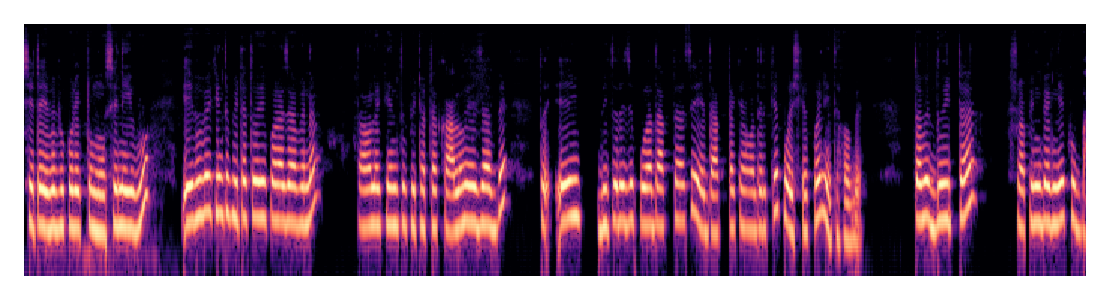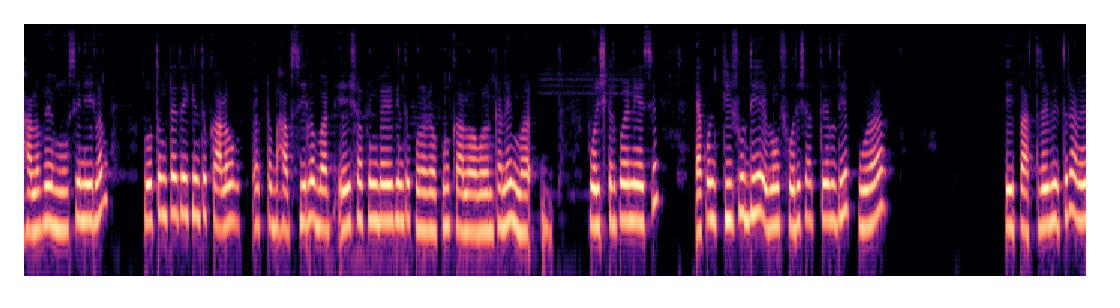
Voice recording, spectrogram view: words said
সেটা এভাবে করে একটু মুছে নিব। এইভাবে কিন্তু পিঠা তৈরি করা যাবে না। তাহলে কিন্তু পিঠাটা কালো হয়ে যাবে। তো এই ভিতরে যে পোড়া দাগটা আছে, এই দাগটাকে আমাদেরকে পরিষ্কার করে নিতে হবে। তো আমি দুইটা শপিং ব্যাগ নিয়ে খুব ভালোভাবে মুছে নিলাম। প্রথমটাতে কিন্তু কালো একটা ভাব ছিল বাট এই শপিং ব্যাগে কিন্তু কোনো রকম কালো আবরণটা নেই। পরিষ্কার করে নিয়েছি। এখন টিস্যু দিয়ে এবং সরিষার তেল দিয়ে পুরা এই পাত্রের ভিতরে আমি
